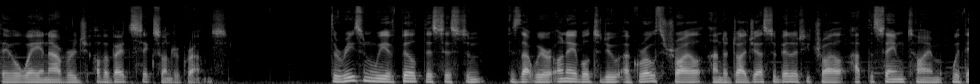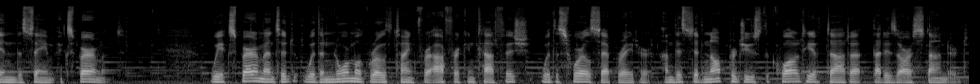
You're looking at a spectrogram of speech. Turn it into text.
they will weigh an average of about 600 grams. The reason we have built this system is that we are unable to do a growth trial and a digestibility trial at the same time within the same experiment. We experimented with a normal growth tank for African catfish with a swirl separator and this did not produce the quality of data that is our standard.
